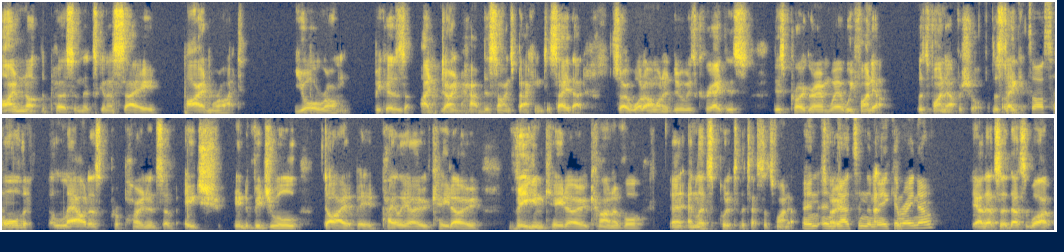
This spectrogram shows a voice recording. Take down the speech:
I'm not the person that's going to say I'm right, you're wrong because I don't have the science backing to say that. So what I want to do is create this this program where we find out let's find out for sure. Let's oh, take awesome. all the, the, loudest proponents of each individual diet, be it paleo, keto, vegan keto, carnivore, and, and let's put it to the test. Let's find out. And, and so, that's in the making right now. Yeah, that's a, that's what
